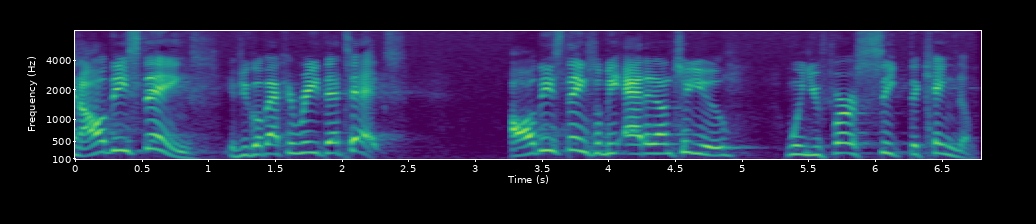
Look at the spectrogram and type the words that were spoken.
And all these things, if you go back and read that text, all these things will be added unto you when you first seek the kingdom.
